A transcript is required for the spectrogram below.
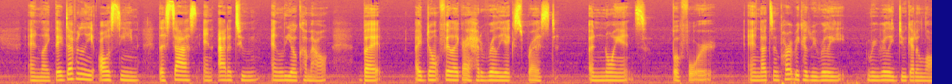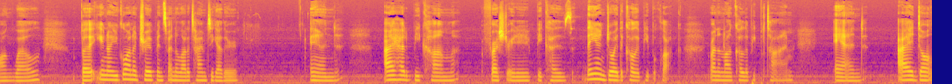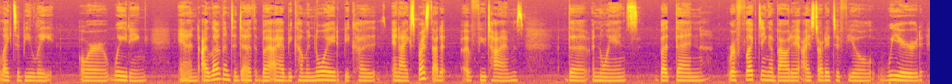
And like they've definitely all seen the sass and attitude and Leo come out, but I don't feel like I had really expressed annoyance before. And that's in part because we really we really do get along well. But you know, you go on a trip and spend a lot of time together. And I had become frustrated because they enjoy the colored people clock, running on colored people time. And I don't like to be late or waiting. And I love them to death, but I had become annoyed because, and I expressed that a, a few times, the annoyance. But then reflecting about it, I started to feel weird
